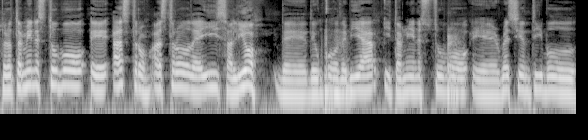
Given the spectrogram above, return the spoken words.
Pero también estuvo eh, Astro. Astro de ahí salió de, de un juego de VR. Y también estuvo eh, Resident Evil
